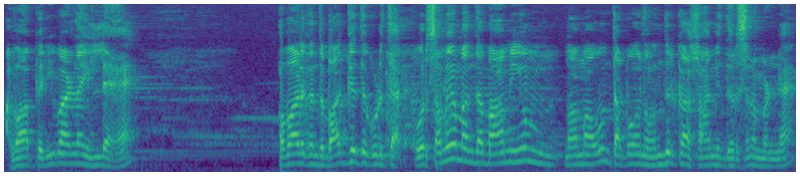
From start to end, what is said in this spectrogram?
அவா பெரியவாள்லாம் இல்லை. அவளுக்கு அந்த பாக்கியத்தை கொடுத்தார். ஒரு சமயம் அந்த மாமியும் மாமாவும் தப்பவனம் வந்திருக்கா சுவாமி தரிசனம் பண்ண.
